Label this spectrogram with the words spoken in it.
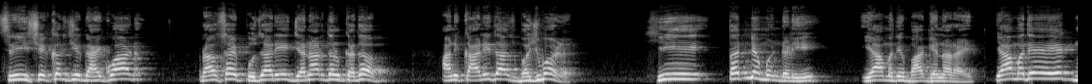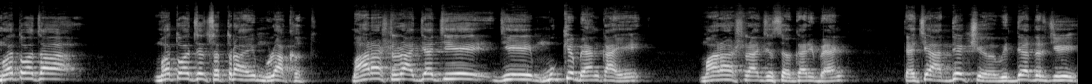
श्री शेखरजी गायकवाड रावसाहेब पुजारी जनार्दन कदम आणि कालिदास भजबळ ही तज्ज्ञ मंडळी यामध्ये भाग घेणार आहेत. यामध्ये एक महत्त्वाचा महत्त्वाचे सत्र आहे मुलाखत. महाराष्ट्र राज्याची जी मुख्य बँक आहे महाराष्ट्र राज्य सहकारी बँक त्याचे अध्यक्ष विद्याधरजी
